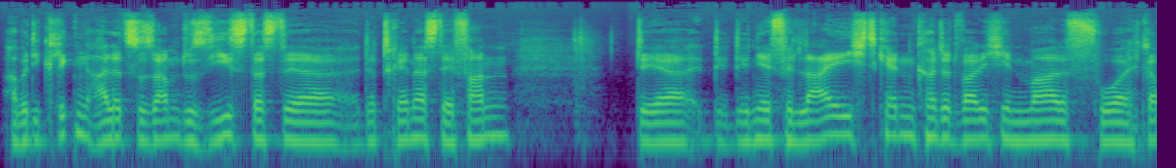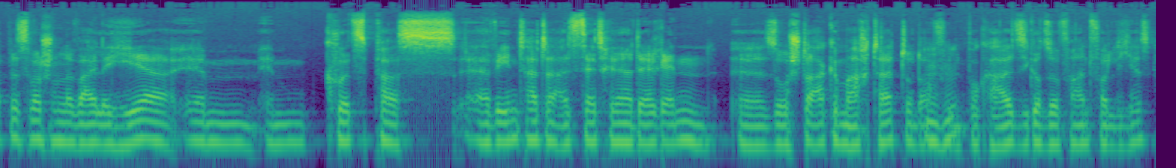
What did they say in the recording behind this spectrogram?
Aber die klicken alle zusammen. Du siehst, dass der, der Trainer Stefan der, den ihr vielleicht kennen könntet, weil ich ihn mal vor, ich glaube, das war schon eine Weile her, im, im Kurzpass erwähnt hatte, als der Trainer der Rennen äh, so stark gemacht hat und auch mhm. für den Pokalsieg und so verantwortlich ist.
